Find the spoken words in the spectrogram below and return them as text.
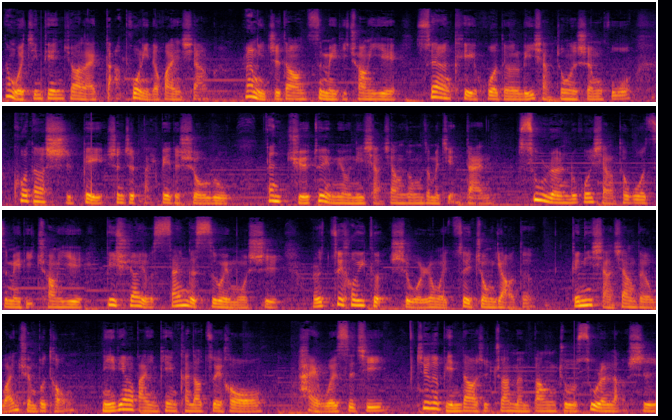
那我今天就要来打破你的幻想，让你知道自媒体创业虽然可以获得理想中的生活，扩大十倍甚至百倍的收入。但绝对没有你想象中这么简单。素人如果想透过自媒体创业，必须要有三个思维模式，而最后一个是我认为最重要的，跟你想象的完全不同。你一定要把影片看到最后哦。嗨，我是司机，这个频道是专门帮助素人老师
